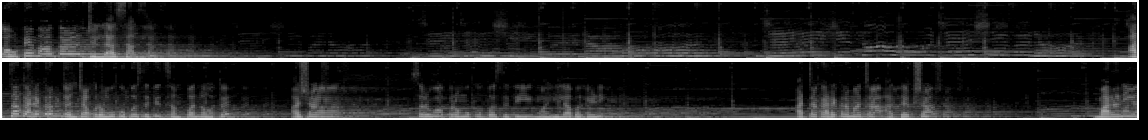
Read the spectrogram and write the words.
कवटे महाकाळ जिल्हा सांगली. आजचा कार्यक्रम ज्यांच्या प्रमुख उपस्थितीत संपन्न होतोय अशा सर्व प्रमुख उपस्थिती महिला भगिनी आजच्या कार्यक्रमाच्या अध्यक्षा माननीय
